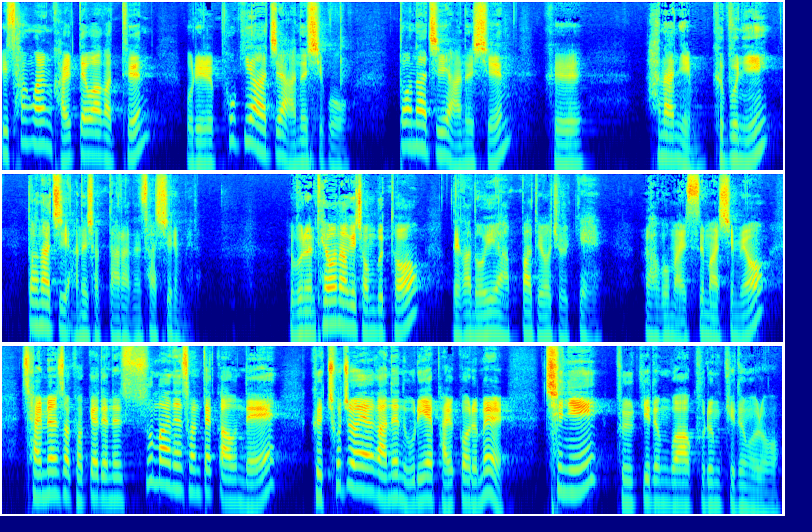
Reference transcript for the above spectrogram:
이 상황 갈 때와 같은 우리를 포기하지 않으시고 떠나지 않으신 그 하나님, 그분이 떠나지 않으셨다라는 사실입니다. 그분은 태어나기 전부터 내가 너희의 아빠 되어 줄게 라고 말씀하시며 살면서 겪게 되는 수많은 선택 가운데 그 초조해가는 우리의 발걸음을 친히 불기둥과 구름 기둥으로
